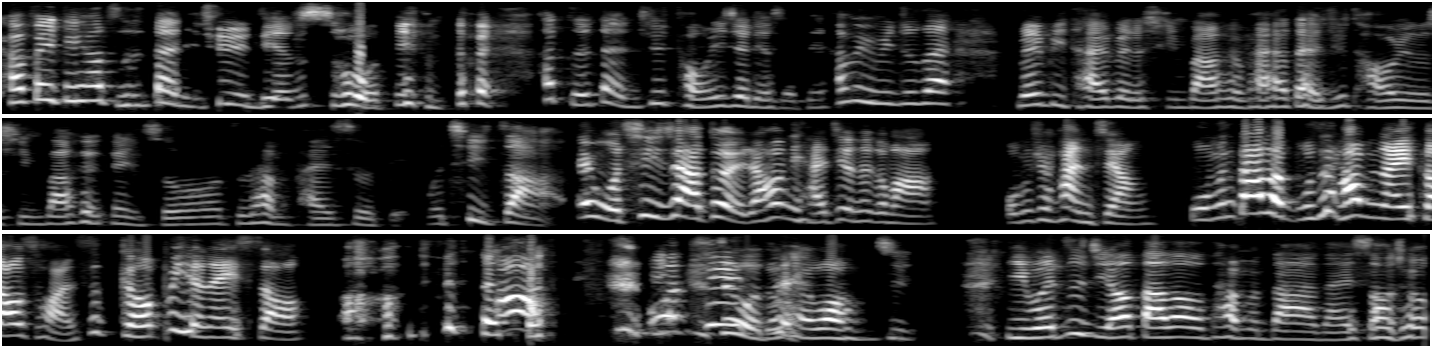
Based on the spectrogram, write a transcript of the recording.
咖啡厅他只是带你去连锁店，对，他只是带你去同一间连锁店，他明明就在 maybe 台北的星巴克拍，他带你去桃园的星巴克，跟你说这是他们拍摄点，我气炸了。哎，我气炸对。然后你还记得那个吗？我们去汉江，我们搭的不是他们那一艘船，是隔壁的那一艘。哦，我气这我都死！还忘记，以为自己要搭到他们搭的那一艘，就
